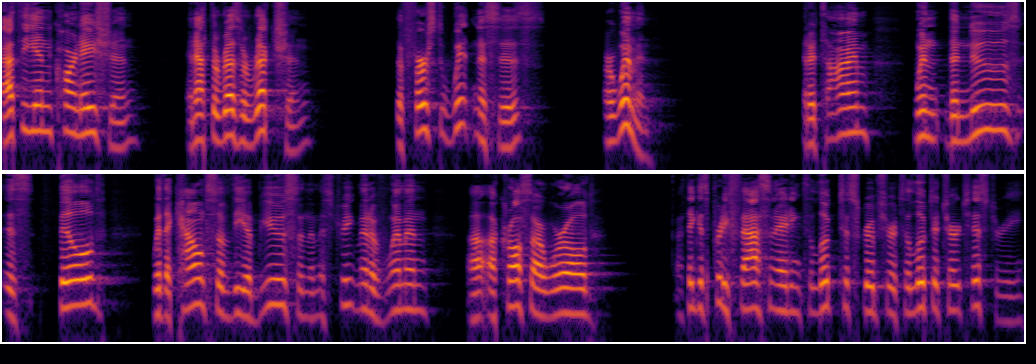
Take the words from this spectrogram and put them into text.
at the incarnation and at the resurrection, the first witnesses are women. At a time when the news is filled with accounts of the abuse and the mistreatment of women uh, across our world, I think it's pretty fascinating to look to Scripture, to look to church history,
